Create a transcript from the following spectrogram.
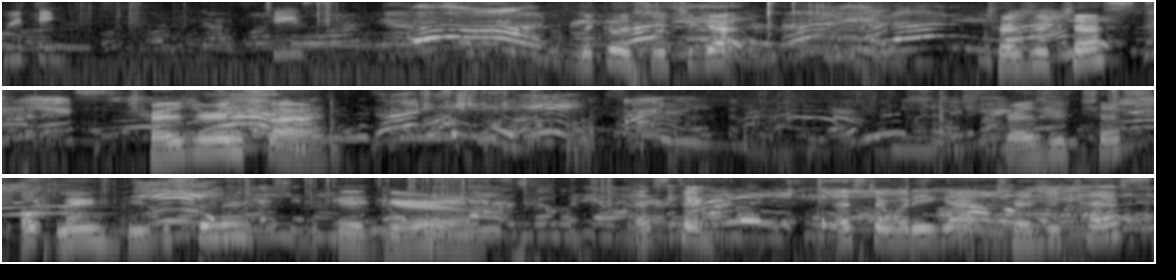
Ruthie. Cheese. Nicholas, what you got? Treasure chest? Yes. Treasure inside. Treasure chest? Oh, Mary, leave this in there. Good girl. Esther, Esther, what do you got? Treasure chest?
